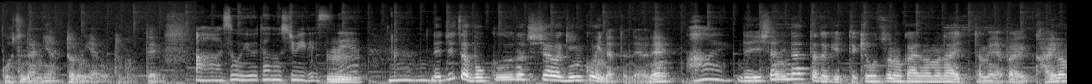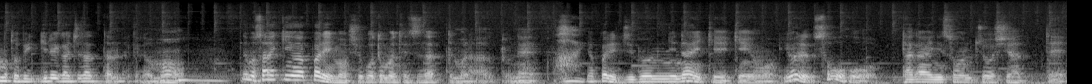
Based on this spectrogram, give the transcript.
こいつ何やっとるんやろうと思って。ああそういう楽しみですね、うん。で実は僕の父親は銀行員だったんだよね。はい。で医者になった時って共通の会話もないためやっぱり会話も飛び切れがちだったんだけども、でも最近はやっぱりもう仕事も手伝ってもらうとねはい。やっぱり自分にない経験をいわゆる双方互いに尊重し合って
